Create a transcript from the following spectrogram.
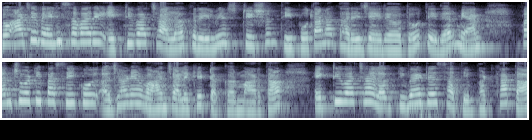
તો આજે વહેલી સવારે એક્ટિવા ચાલક રેલવે સ્ટેશનથી પોતાના ઘરે જઈ રહ્યો હતો. તે દરમિયાન પંચવટી પાસે કોઈ અજાણ્યા વાહન ચાલકે ટક્કર મારતા એક્ટિવા ચાલક ડિવાઈડર સાથે ભટકાતા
